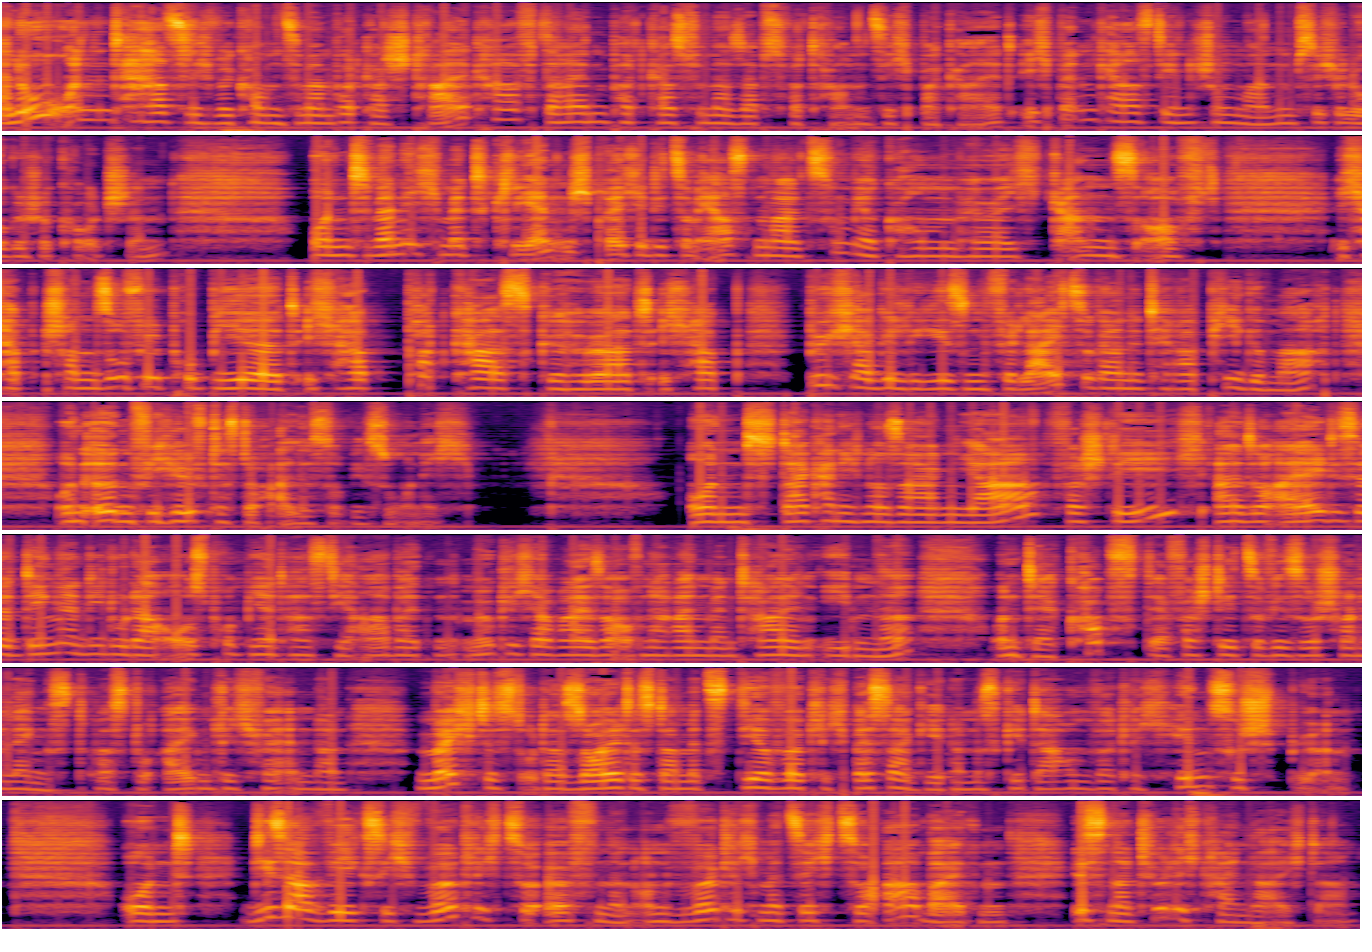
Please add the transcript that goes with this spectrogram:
Hallo und herzlich willkommen zu meinem Podcast Strahlkraft, dein Podcast für mehr Selbstvertrauen und Sichtbarkeit. Ich bin Kerstin Schumann, psychologische Coachin. Und wenn ich mit Klienten spreche, die zum ersten Mal zu mir kommen, höre ich ganz oft, ich habe schon so viel probiert, ich habe Podcasts gehört, ich habe Bücher gelesen, vielleicht sogar eine Therapie gemacht und irgendwie hilft das doch alles sowieso nicht. Und da kann ich nur sagen, ja, verstehe ich. Also all diese Dinge, die du da ausprobiert hast, die arbeiten möglicherweise auf einer rein mentalen Ebene. Und der Kopf, der versteht sowieso schon längst, was du eigentlich verändern möchtest oder solltest, damit es dir wirklich besser geht. Und es geht darum, wirklich hinzuspüren. Und dieser Weg, sich wirklich zu öffnen und wirklich mit sich zu arbeiten, ist natürlich kein leichter.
